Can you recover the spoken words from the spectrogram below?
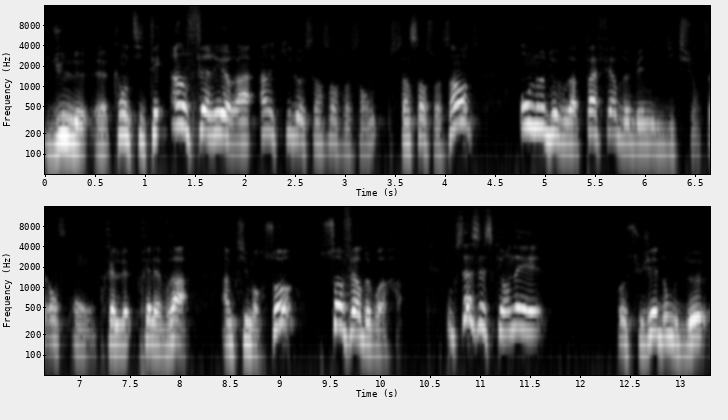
d'une euh, quantité inférieure à 1 kg 560, 560, on ne devra pas faire de bénédiction. On, prélèvera un petit morceau sans faire de bracha. Donc ça, c'est ce qui en est au sujet donc de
